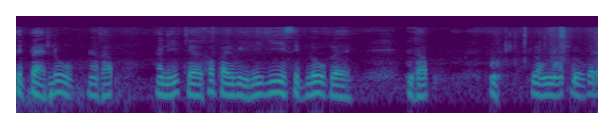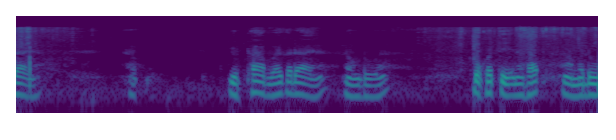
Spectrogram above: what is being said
สิบแปดลูกนะครับ อันนี้เจอเข้าไปหวีนี้ยี่สิบลูกเลยนะครับลองนับดูก็ได้นะ หยุดภาพไว้ก็ได้นะลองดูนะปกตินะครับามาดู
